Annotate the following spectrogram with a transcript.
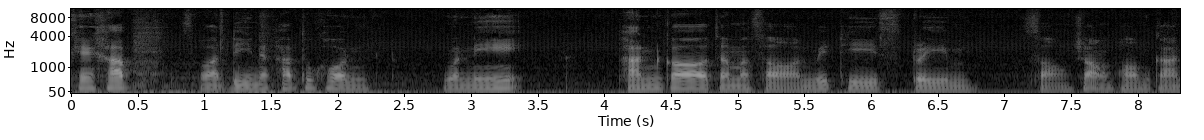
เคครับ สวัสดีนะครับทุกคน วันนี้พันธ์ก็จะมาสอนวิธีสตรีม 2 ช่องพร้อมกัน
